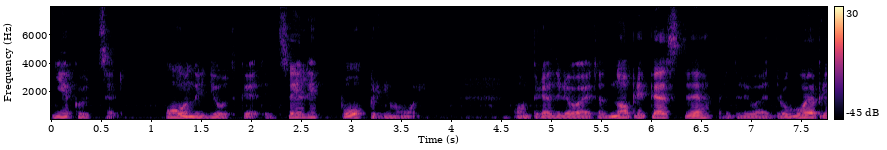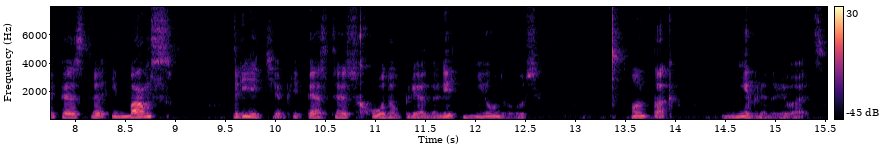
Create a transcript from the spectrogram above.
некую цель. Он идет к этой цели по прямой. Он преодолевает одно препятствие, преодолевает другое препятствие, и бамс, третье препятствие сходу преодолеть не удалось. Он так не преодолевается.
